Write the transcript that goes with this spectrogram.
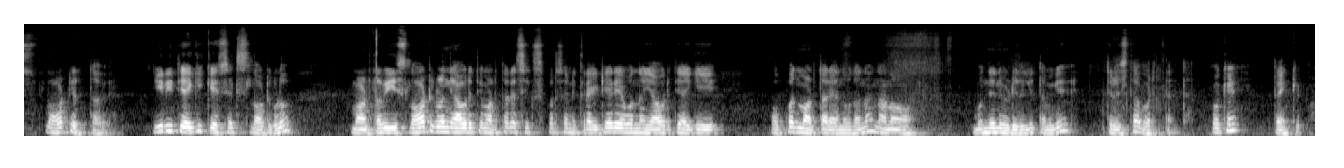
ಸ್ಲಾಟ್ ಇರ್ತವೆ. ಈ ರೀತಿಯಾಗಿ ಕೆಸೆಟ್ ಸ್ಲಾಟ್ಗಳು ಮಾಡ್ತವೆ. ಈ ಸ್ಲಾಟ್ಗಳನ್ನು ಯಾವ ರೀತಿ ಮಾಡ್ತಾರೆ? ಸಿಕ್ಸ್ ಪರ್ಸೆಂಟ್ ಕ್ರೈಟೇರಿಯಾವನ್ನು ಯಾವ ರೀತಿಯಾಗಿ ಓಪನ್ ಮಾಡ್ತಾರೆ ಅನ್ನೋದನ್ನು ನಾನು ಮುಂದಿನ ವಿಡಿಯೋದಲ್ಲಿ ತಮಗೆ ತಿಳಿಸ್ತಾ ಬರ್ತೇನೆ ಅಂತ. ಓಕೆ? ಥ್ಯಾಂಕ್ ಯು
